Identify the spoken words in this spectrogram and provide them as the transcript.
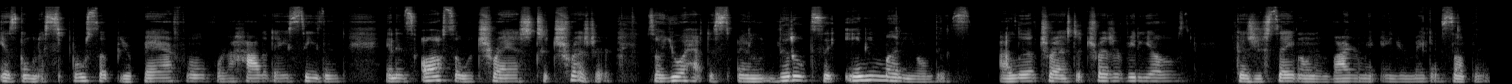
It's going to spruce up your bathroom for the holiday season, and it's also a trash to treasure. So you'll have to spend little to any money on this. I love trash to treasure videos because you're saving on the environment and you're making something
